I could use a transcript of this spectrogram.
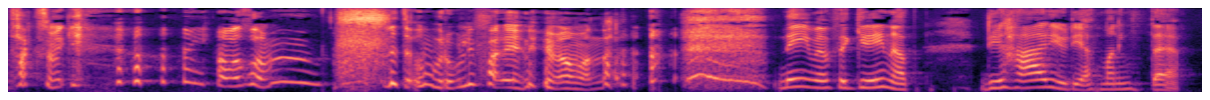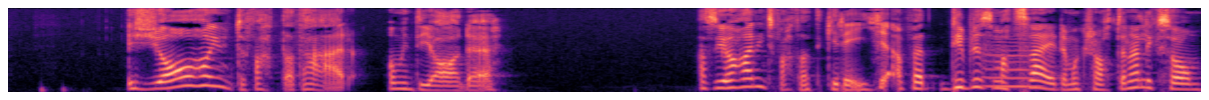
tack så mycket. Jag var så mm, lite orolig för dig nu, Amanda. Nej, men för grejen är att det här är ju det att man inte... Jag har ju inte fattat det här om inte jag hade... Alltså jag har inte fattat grejen. För det blir som att Sverigedemokraterna liksom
